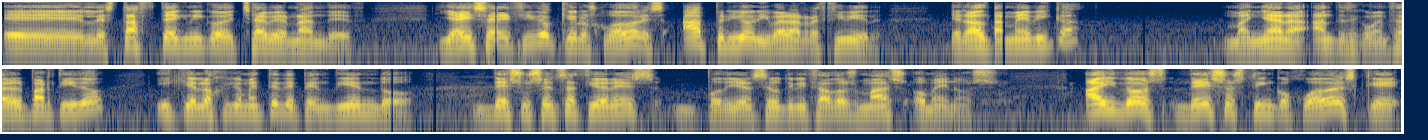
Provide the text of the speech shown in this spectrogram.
eh, el staff técnico de Xavi Hernández. Y ahí se ha decidido que los jugadores a priori van a recibir el alta médica mañana antes de comenzar el partido y que lógicamente dependiendo de sus sensaciones podrían ser utilizados más o menos. Hay dos de esos cinco jugadores que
